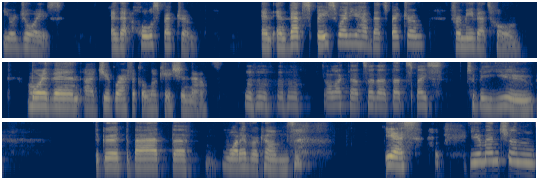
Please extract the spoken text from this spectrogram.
your joys and that whole spectrum and and that space where you have that spectrum for me that's home more than a geographical location now mm-hmm, mm-hmm. i like that so that that space to be you the good, the bad, the whatever comes. Yes. You mentioned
